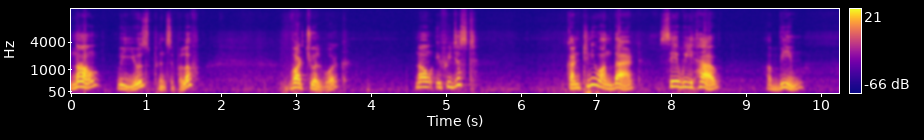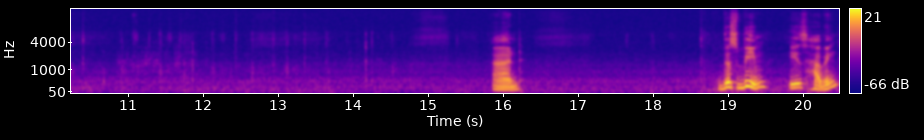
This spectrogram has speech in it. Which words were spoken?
now we use principle of virtual work. Now, if we just continue on that say we have a beam and this beam is having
